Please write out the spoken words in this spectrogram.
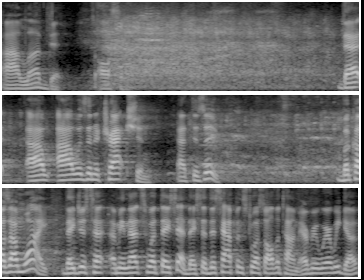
I loved it. It's awesome. that I, I was an attraction at the zoo because I'm white. They just, ha- I mean, that's what they said. They said this happens to us all the time, everywhere we go.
